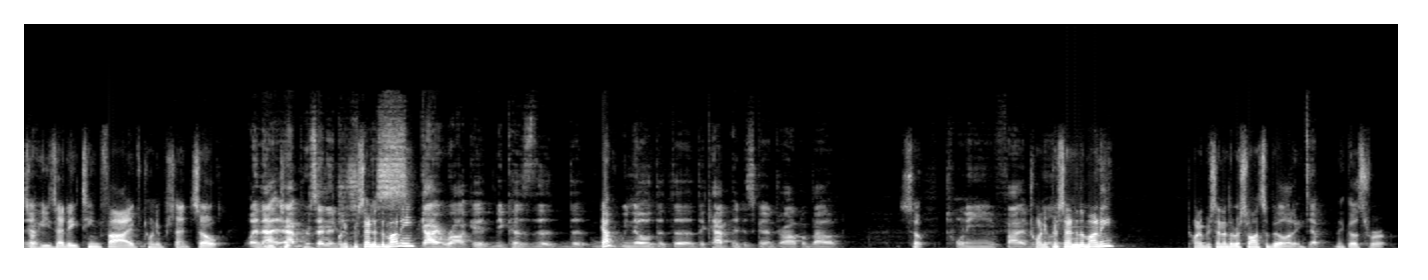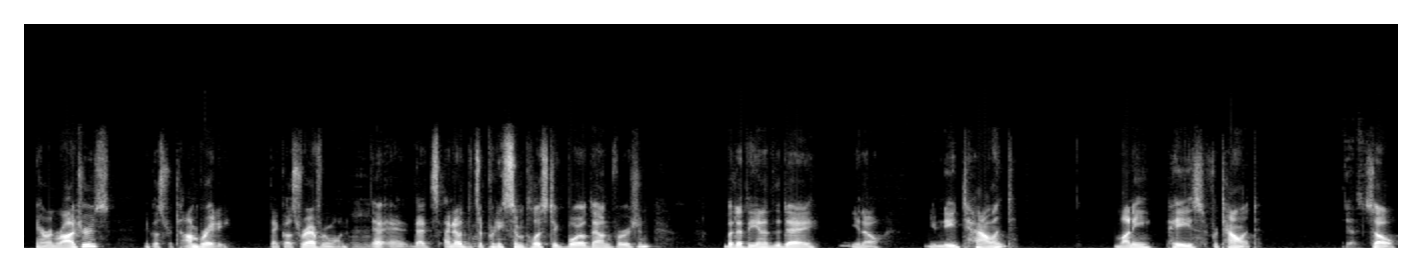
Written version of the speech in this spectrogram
So Mm. Yeah. he's at 18.5, 20%. So And that, and that percentage 20% is of the money? skyrocket because the, the Yeah. we know that the, the cap hit is going to drop about so 25 20% of the money, 20% of the responsibility. Yep. That goes for Aaron Rodgers. That goes for Tom Brady. That goes for everyone. Mm-hmm. That's I know that's a pretty simplistic boiled down version, but at the end of the day, you know, you need talent. Money pays for talent. Yes. So,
